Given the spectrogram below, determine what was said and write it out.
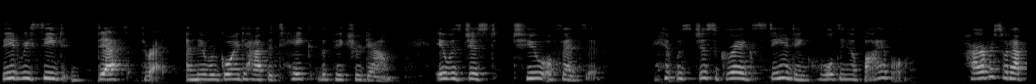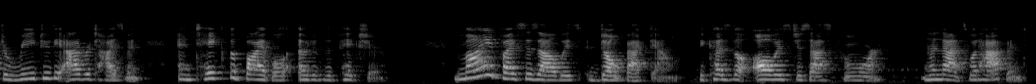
They had received death threats and they were going to have to take the picture down. It was just too offensive. It was just Greg standing holding a Bible. Harvest would have to redo the advertisement and take the Bible out of the picture. My advice is always don't back down because they'll always just ask for more. And that's what happened.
